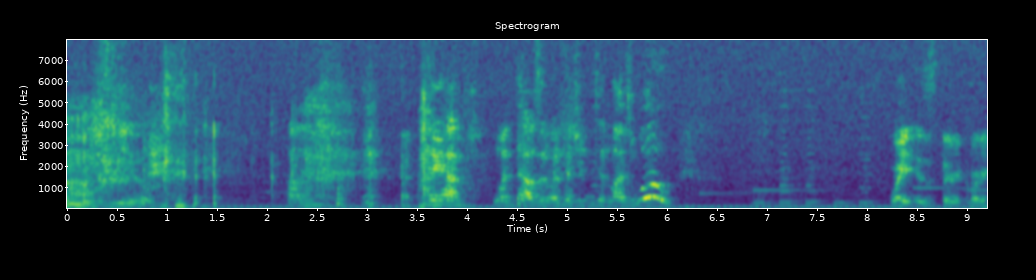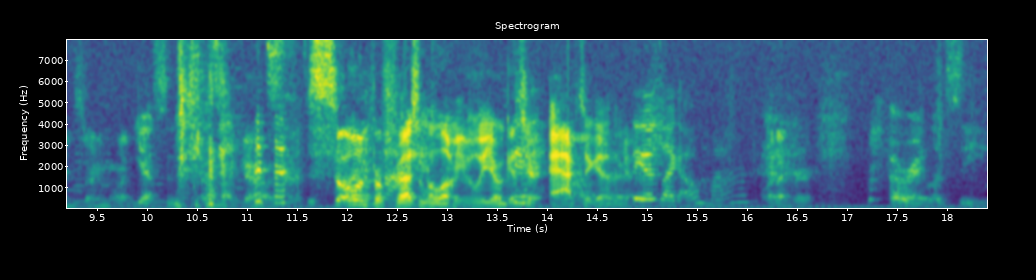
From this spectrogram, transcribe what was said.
Luigi. Uh, I have 1,110 lives. Woo! Wait, is the recording starting? What? Yes. Oh my god. so unprofessional of you, Leo. Get your act Oh, together. my Theo's like, oh my. Whatever. All right, let's see.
